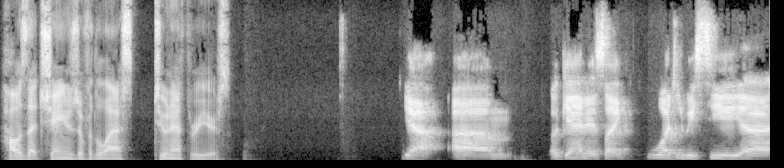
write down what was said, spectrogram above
how has that changed over the last two and a half, three years? Yeah. Um, again, it's like, what did we see? Uh,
